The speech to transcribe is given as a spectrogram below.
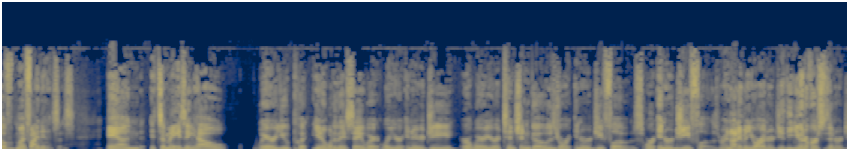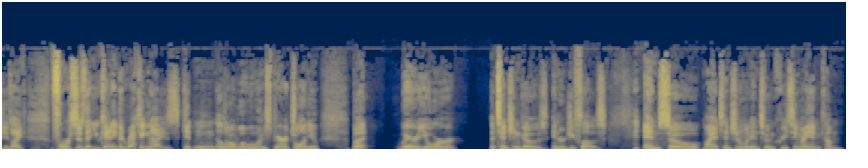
of my finances. And it's amazing how where you put, you know, what do they say? Where, where your energy or where your attention goes, your energy flows or energy flows, right? Not even your energy, the universe's energy, like forces that you can't even recognize, getting a little woo woo and spiritual on you. But where your attention goes, energy flows. And so my attention went into increasing my income.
